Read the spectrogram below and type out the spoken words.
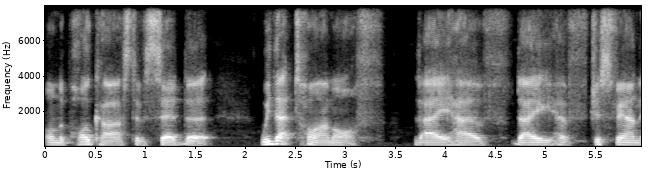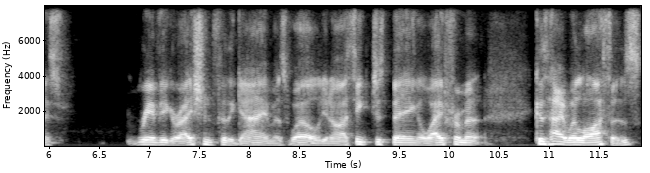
on the podcast have said that with that time off, they have they have just found this reinvigoration for the game as well. You know, I think just being away from it, because hey, we're lifers,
